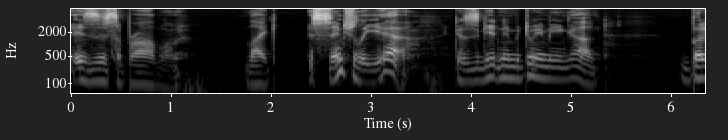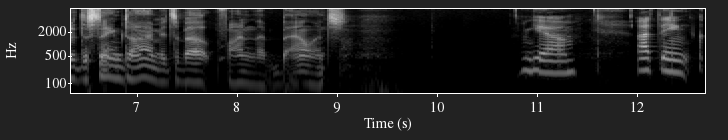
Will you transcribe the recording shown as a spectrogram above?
is this a problem? Like, essentially, yeah, because it's getting in between me and God. But at the same time, it's about finding that balance. Yeah. I think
